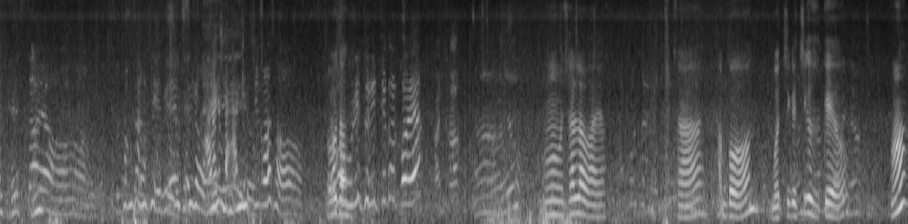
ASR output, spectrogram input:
아 됐어요. 평상시에 비해서 많이 많이 찍어서. 여보, 어, 당, 우리 둘이 찍을 거야? 아니요? 어, 잘 나와요. 자, 한번 멋지게 찍어줄게요. 어?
